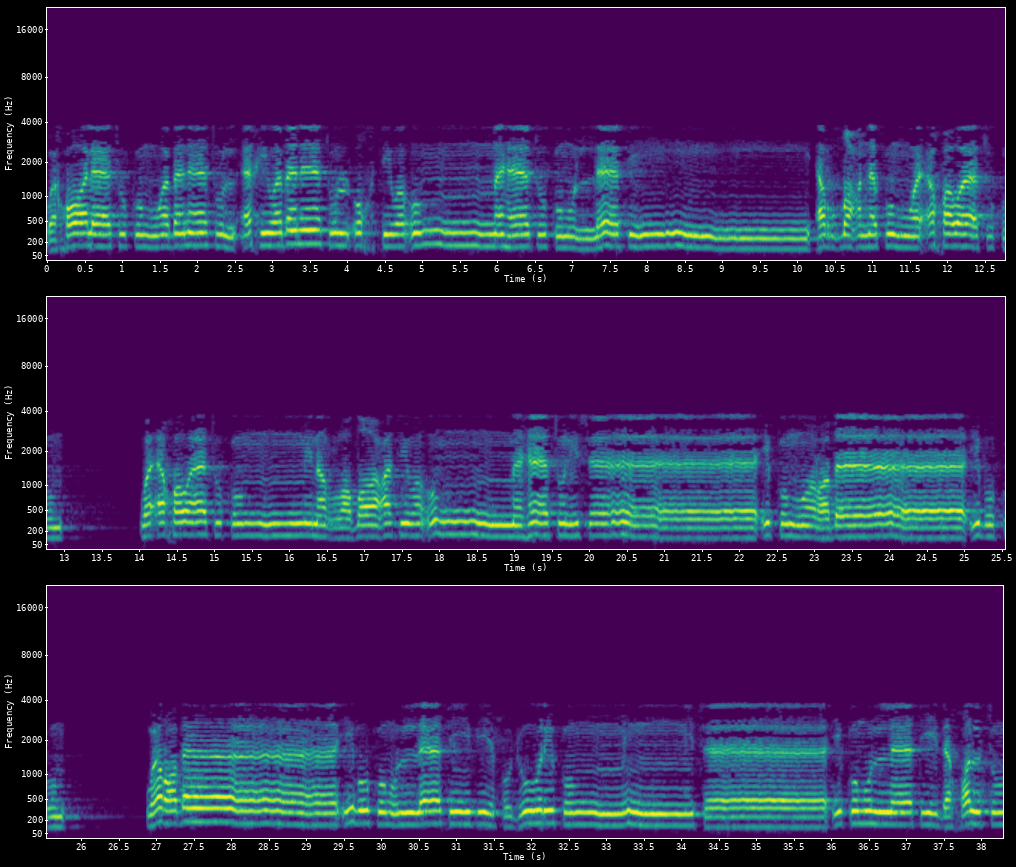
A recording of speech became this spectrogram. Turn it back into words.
وَخَالَاتُكُمْ وَبَنَاتُ الْأَخِ وَبَنَاتُ الْأُخْتِ وَأُمَّهَاتُكُمُ اللَّاتِي أَرْضَعْنَكُمْ وَأَخَوَاتُكُمْ وَأَخَوَاتُكُمْ مِنَ الرَّضَاعَةِ وَأُمَّهَاتُ نِسَائِكُمْ وَرَبَائِبُكُمْ وربائبكم اللاتي في حجوركم من نسائكم اللاتي دخلتم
